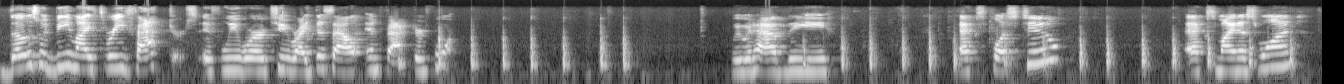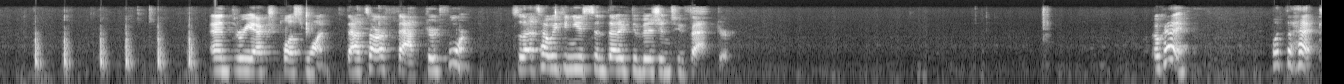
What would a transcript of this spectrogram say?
those would be my three factors if we were to write this out in factored form. We would have the x plus 2, x minus 1, and 3x plus 1. That's our factored form. So that's how we can use synthetic division to factor. Okay, what the heck?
